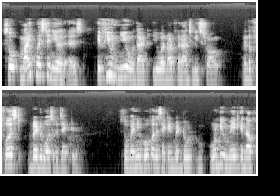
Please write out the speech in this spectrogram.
So my question here is, if you knew that you were not financially strong when the first bid was rejected, so when you go for the second bid, don't won't you make enough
